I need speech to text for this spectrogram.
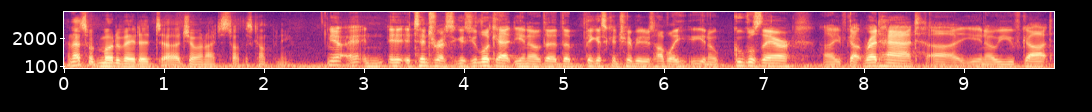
And that's what motivated uh, Joe and I to start this company. Yeah, and it's interesting because you look at you know the the biggest contributors probably you know Google's there, uh, you've got Red Hat, uh, you know you've got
